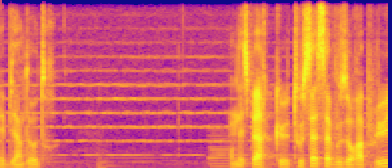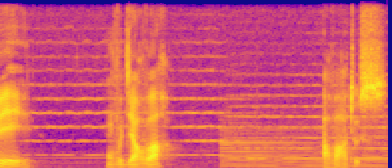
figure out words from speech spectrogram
et bien d'autres. On espère que tout ça, ça vous aura plu et on vous dit au revoir. Au revoir à tous.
